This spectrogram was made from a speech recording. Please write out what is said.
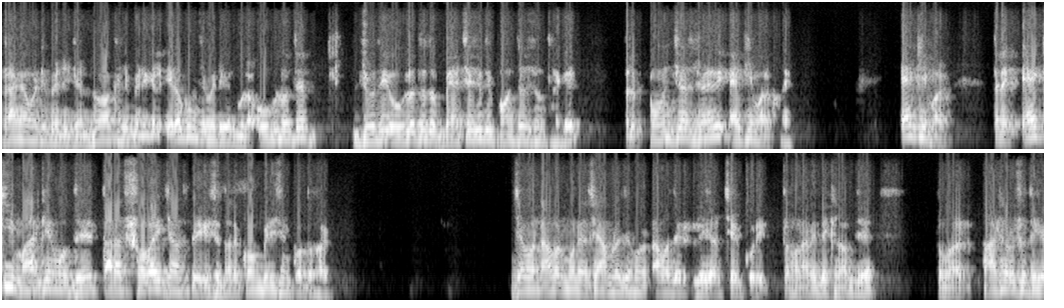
রাঙামাটি মেডিকেল নোয়াখালী মেডিকেল এরকম যে মেডিকেলগুলো, ওগুলোতে যদি, ওগুলোতে তো ব্যাচে যদি পঞ্চাশ জন থাকে, তাহলে পঞ্চাশ জনেরই একই মার্ক হয়। একই মার্ক তাহলে একই মার্কের মধ্যে তারা সবাই চান্স পেয়ে গেছে, তাহলে কম্পিটিশন কত হয়? যেমন আমার মনে আছে, আমরা যখন আমাদের রেজাল্ট চেক করি, তখন আমি দেখলাম যে তোমার আঠারোশো থেকে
